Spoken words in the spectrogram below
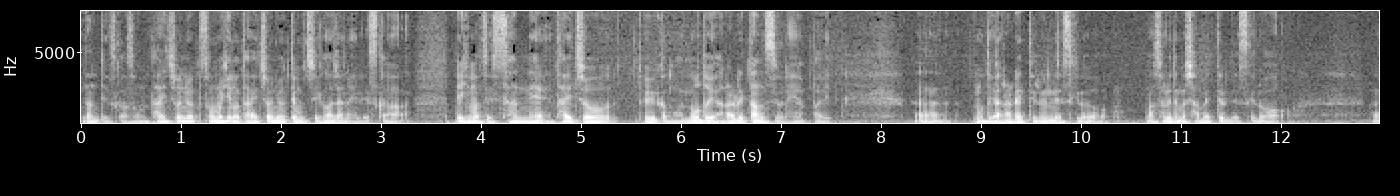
何ていうんですかその体調によってその日の体調によっても違うじゃないですか。で今絶賛ね体調というかもう喉やられたんですよねやっぱり、うん、喉やられてるんですけどまあそれでも喋ってるんですけど、うん、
